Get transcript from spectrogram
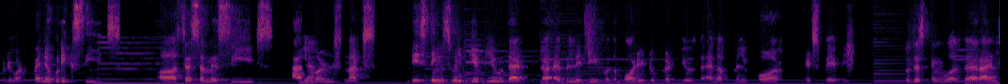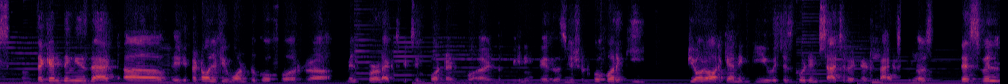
what do you call fenugreek seeds uh, sesame seeds almonds yeah. nuts. These things will give you that uh, ability for the body to produce enough milk for its baby so this thing was there and second thing is that uh, if at all if you want to go for uh, milk products it's important for, uh, in the beginning phases you should go for ghee pure organic ghee which is good in saturated mm. fats because yeah. this will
